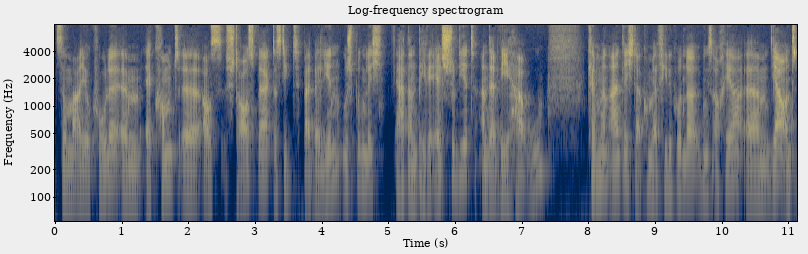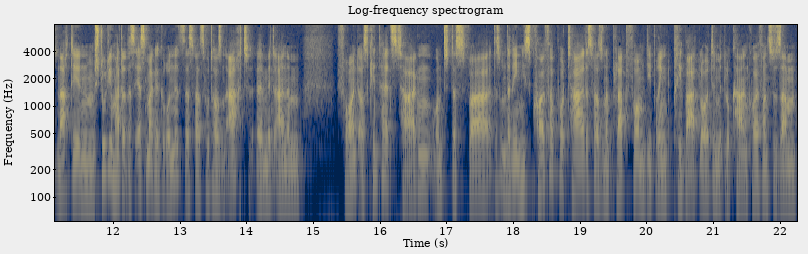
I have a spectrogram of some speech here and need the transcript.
zu Mario Kohle. Ähm, er kommt äh, aus Strausberg, das liegt bei Berlin ursprünglich. Er hat dann BWL studiert an der WHU. Kennt man eigentlich, da kommen ja viele Gründer übrigens auch her. Ähm, ja, und nach dem Studium hat er das erste Mal gegründet, das war 2008, äh, mit einem Freund aus Kindheitstagen und das war, das Unternehmen hieß Käuferportal, das war so eine Plattform, die bringt Privatleute mit lokalen Käufern zusammen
